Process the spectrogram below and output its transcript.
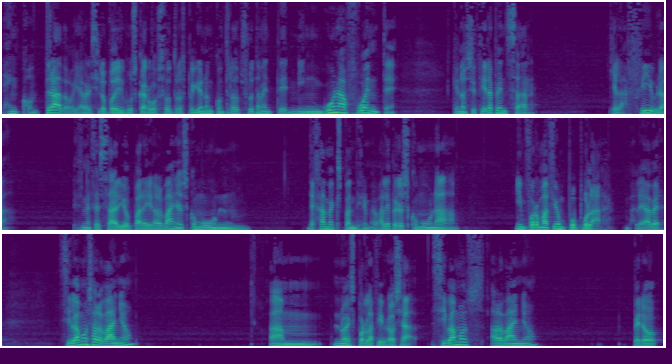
encontrado, y a ver si lo podéis buscar vosotros, pero yo no he encontrado absolutamente ninguna fuente que nos hiciera pensar que la fibra es necesario para ir al baño. Es como un... Déjame expandirme, ¿vale? Pero es como una información popular, ¿vale? A ver, si vamos al baño, no es por la fibra. O sea, si vamos al baño, pero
